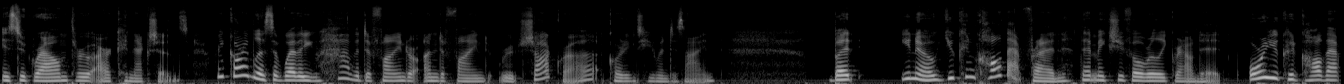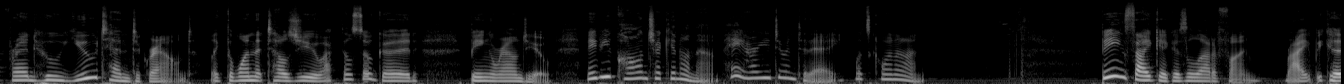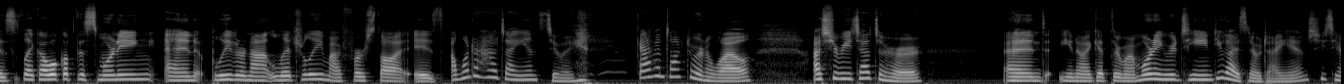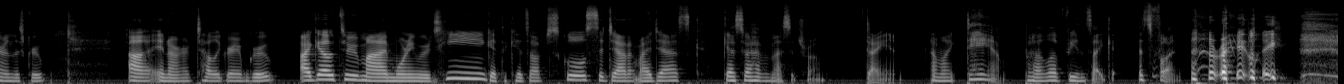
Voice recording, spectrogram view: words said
is to ground through our connections, regardless of whether you have a defined or undefined root chakra, according to human design. But, you know, you can call that friend that makes you feel really grounded. Or you could call that friend who you tend to ground, like the one that tells you, I feel so good being around you. Maybe you call and check in on them. Hey, how are you doing today? What's going on? Being psychic is a lot of fun right? Because like I woke up this morning and believe it or not, literally my first thought is, I wonder how Diane's doing. like I haven't talked to her in a while. I should reach out to her. And, you know, I get through my morning routine. You guys know Diane. She's here in this group, uh, in our Telegram group. I go through my morning routine, get the kids off to school, sit down at my desk. Guess who I have a message from? Diane. I'm like, damn, but I love being psychic. It's fun, right? Like,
